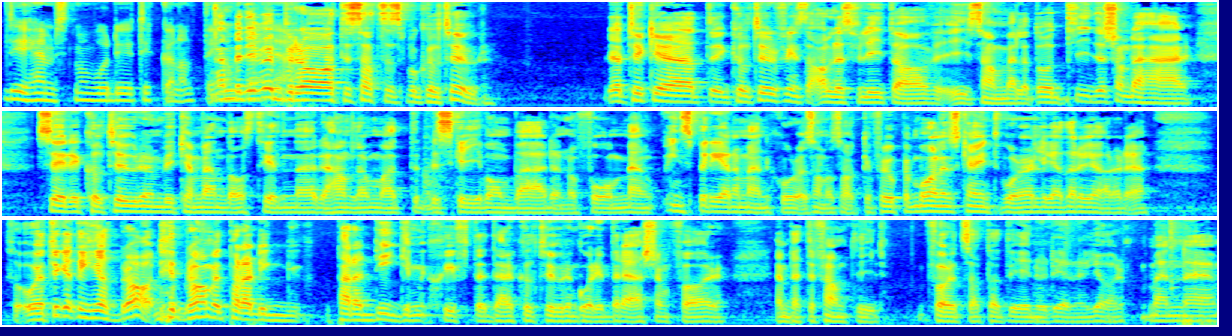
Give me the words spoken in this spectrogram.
Det är hemskt, man borde ju tycka någonting ja, men det är väl bra att det satsas på kultur. Jag tycker att kultur finns det alldeles för lite av i samhället och tider som det här så är det kulturen vi kan vända oss till när det handlar om att beskriva om världen och få män inspirera människor och sådana saker. För uppenbarligen så kan ju inte våra ledare göra det. Så, och jag tycker att det är helt bra. Det är bra med ett paradig paradigmskifte där kulturen går i bräschen för en bättre framtid. Förutsatt att det är nu det den gör. Men... Eh,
